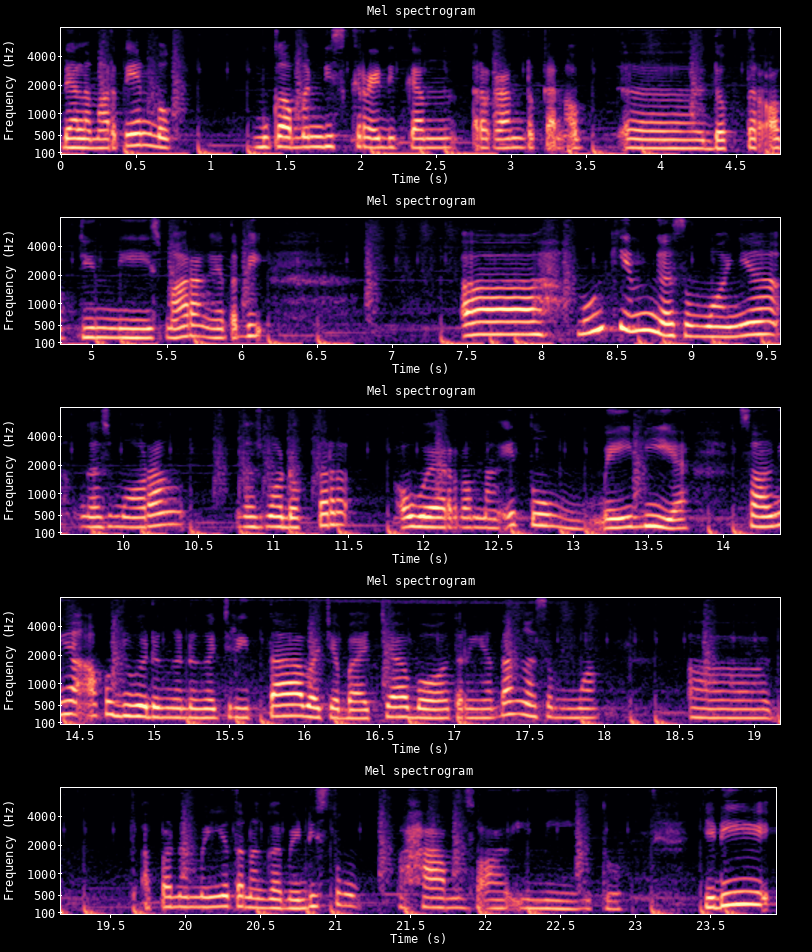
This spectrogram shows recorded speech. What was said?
Dalam artian bu bukan mendiskreditkan rekan-rekan op, uh, dokter objin di Semarang ya tapi uh, mungkin nggak semuanya nggak semua orang nggak semua dokter aware tentang itu maybe ya. Soalnya aku juga dengar-dengar cerita baca-baca bahwa ternyata nggak semua uh, apa namanya tenaga medis tuh paham soal ini gitu. Jadi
